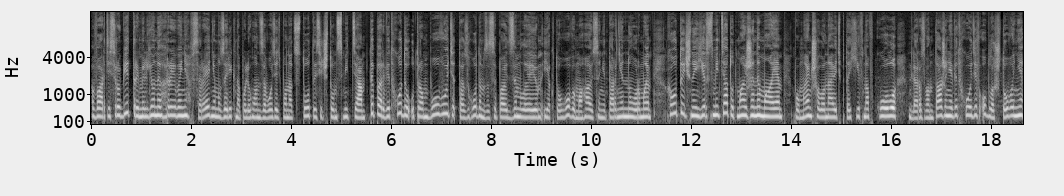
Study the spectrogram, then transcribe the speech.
Вартість робіт 3 мільйони гривень. В середньому за рік на полігон завозять понад 100 тисяч тонн сміття. Тепер відходи утрамбовують та згодом засипають землею, як того вимагають санітарні норми. Хаотичний гір сміття тут майже немає. Поменшало навіть птахів навколо. Для розвантаження відходів облаштовані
